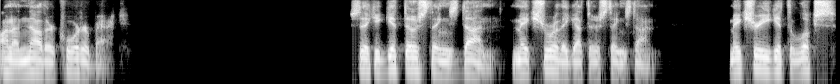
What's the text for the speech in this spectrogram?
on another quarterback. So they could get those things done, make sure they got those things done. Make sure you get the looks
